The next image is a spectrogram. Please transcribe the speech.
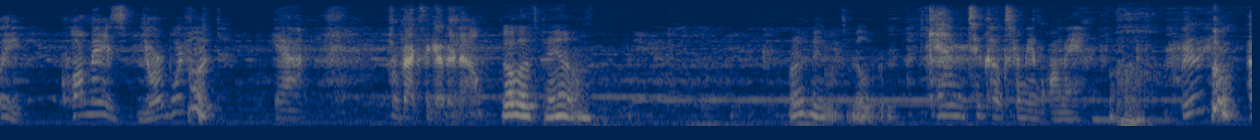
Wait, Kwame is your boyfriend? Yeah. We're back together now. Oh, that's Pam. I think it was Mildred. Kim, two cokes for me and Kwame. Really? Uh,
